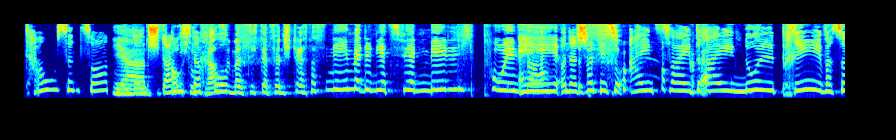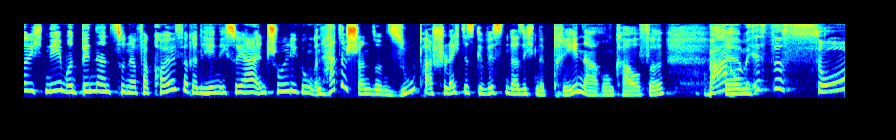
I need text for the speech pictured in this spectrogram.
tausend Sorten. ja, und dann das ist stand auch ich so davor. krass, wenn man sich dafür Stress, was nehmen wir denn jetzt für ein Milchpulver? Ey, und dann stand ich so eins, zwei, drei, null, Prä, was soll ich nehmen? Und bin dann zu einer Verkäuferin hin. Ich so, ja, Entschuldigung. Und hatte schon so ein super schlechtes Gewissen, dass ich eine Prä-Nahrung kaufe. Warum Ähm, ist das so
